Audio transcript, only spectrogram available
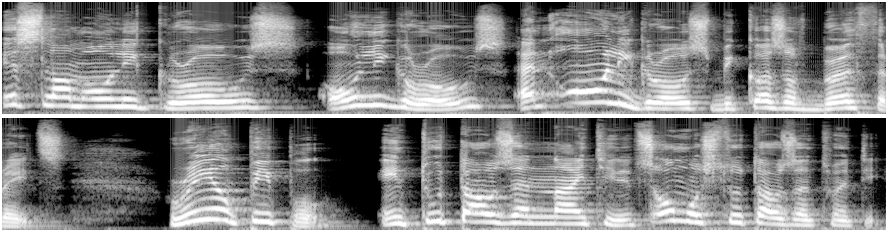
Islam only grows, only grows, and only grows because of birth rates. Real people in 2019, it's almost 2020.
